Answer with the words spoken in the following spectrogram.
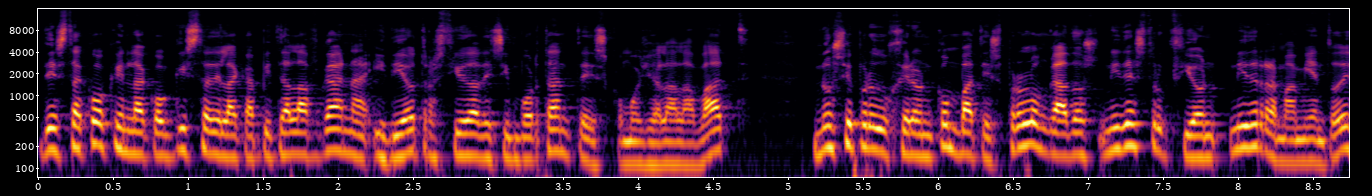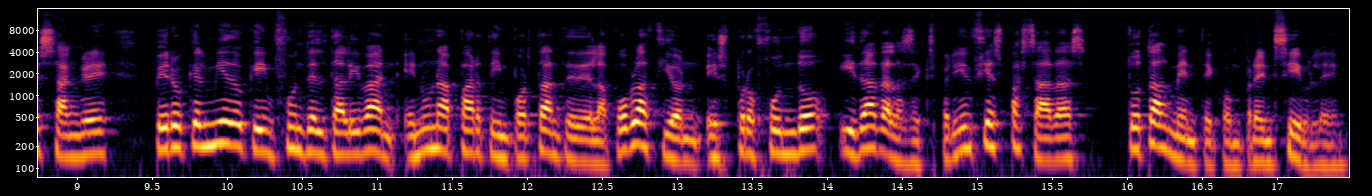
destacó que en la conquista de la capital afgana y de otras ciudades importantes como Jalalabad, no se produjeron combates prolongados, ni destrucción, ni derramamiento de sangre, pero que el miedo que infunde el talibán en una parte importante de la población es profundo y, dadas las experiencias pasadas, totalmente comprensible.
